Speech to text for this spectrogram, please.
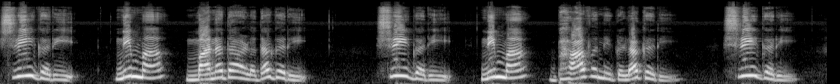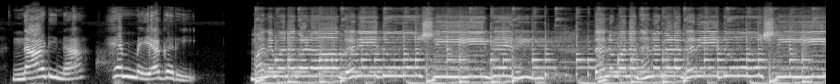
ಶ್ರೀಗರಿ ನಿಮ್ಮ ಮನದಾಳದ ಗರಿ. ಶ್ರೀಗರಿ ನಿಮ್ಮ ಭಾವನೆಗಳ ಗರಿ. ಶ್ರೀಗರಿ ನಾಡಿನ ಹೆಮ್ಮೆಯ ಗರಿ. ಮನೆ ಮನಗಳ ಗರಿದು ಶ್ರೀಗರಿ ತನು ಮನ ಧನಗಳ ಗರಿದು ಶ್ರೀಗರಿ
